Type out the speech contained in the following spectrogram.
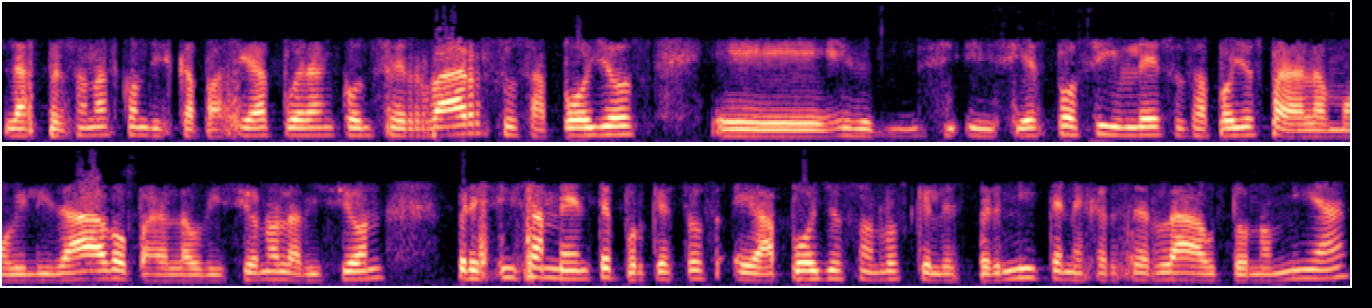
las personas con discapacidad puedan conservar sus apoyos, eh, si, es posible, sus apoyos para la movilidad o para la audición o la visión, precisamente porque estos eh, apoyos son los que les permiten ejercer la autonomía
